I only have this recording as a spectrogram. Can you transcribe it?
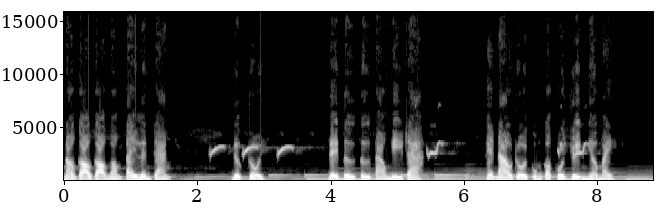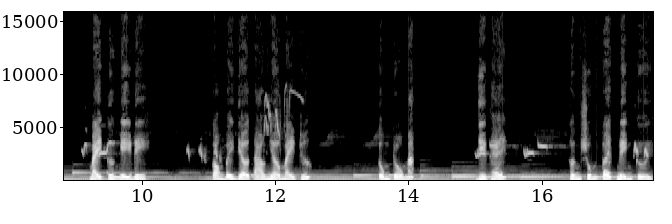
Nó gõ gõ ngón tay lên trán. Được rồi. Để từ từ tao nghĩ ra. Thế nào rồi cũng có khối chuyện nhờ mày. Mày cứ nghĩ đi. Còn bây giờ tao nhờ mày trước. Tùng trố mắt. Gì thế? Hưng súng tuét miệng cười.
